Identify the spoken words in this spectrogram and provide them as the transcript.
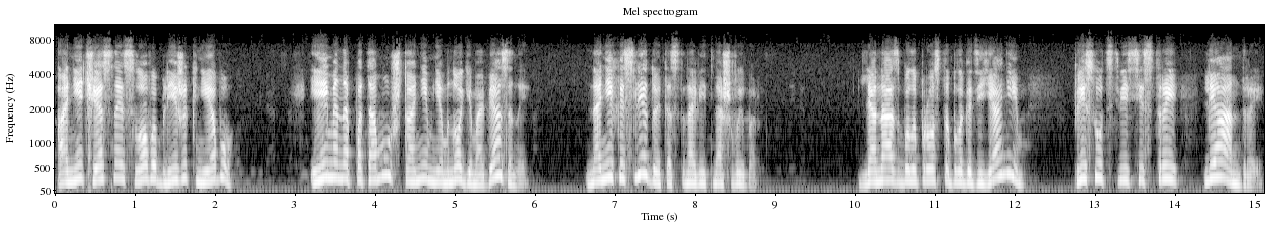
Они, честное слово, ближе к небу. И именно потому, что они мне многим обязаны, на них и следует остановить наш выбор. Для нас было просто благодеянием присутствие сестры Леандры,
